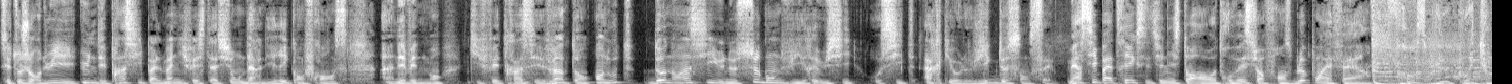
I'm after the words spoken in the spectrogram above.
C'est aujourd'hui une des principales manifestations d'art lyrique en France. Un événement qui fêtera ses 20 ans en août, donnant ainsi une seconde vie réussie au site archéologique de Sensey. Merci Patrick, c'est une histoire à retrouver sur francebleu.fr. France Bleu Poitou.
